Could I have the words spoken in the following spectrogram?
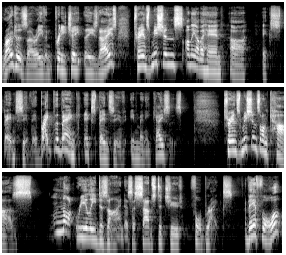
Rotors are even pretty cheap these days. Transmissions, on the other hand, are expensive. They're break the bank expensive in many cases. Transmissions on cars, not really designed as a substitute for brakes. Therefore,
